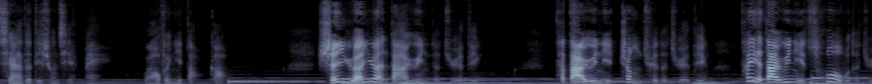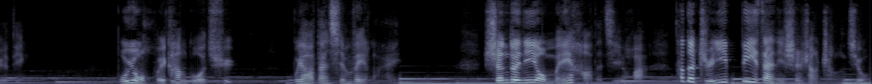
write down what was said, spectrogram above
亲爱的弟兄姐妹，我要为你祷告。神远远大于你的决定，他大于你正确的决定，它也大于你错误的决定。不用回看过去，不要担心未来。神对你有美好的计划，他的旨意必在你身上成就。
